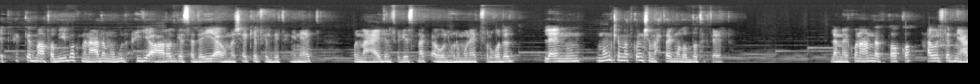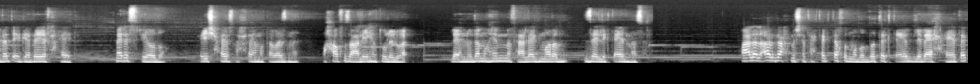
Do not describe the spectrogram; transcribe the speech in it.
اتأكد مع طبيبك من عدم وجود أي أعراض جسدية أو مشاكل في الفيتامينات والمعادن في جسمك أو الهرمونات في الغدد لأنه ممكن ما تكونش محتاج مضادات اكتئاب. لما يكون عندك طاقة حاول تبني عادات إيجابية في حياتك. مارس رياضة. عيش حياة صحية متوازنة. وحافظ عليها طول الوقت لأنه ده مهم في علاج مرض زي الاكتئاب مثلا. وعلى الأرجح مش هتحتاج تاخد مضادات اكتئاب لباقي حياتك.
